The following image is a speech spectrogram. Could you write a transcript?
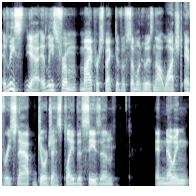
At least, yeah, at least from my perspective of someone who has not watched every snap Georgia has played this season and knowing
